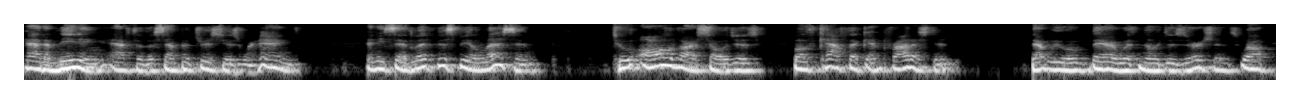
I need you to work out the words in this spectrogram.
had a meeting after the San Patricios were hanged. And he said, let this be a lesson to all of our soldiers, both Catholic and Protestant, that we will bear with no desertions. Well,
